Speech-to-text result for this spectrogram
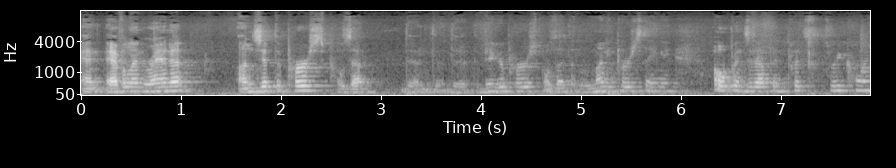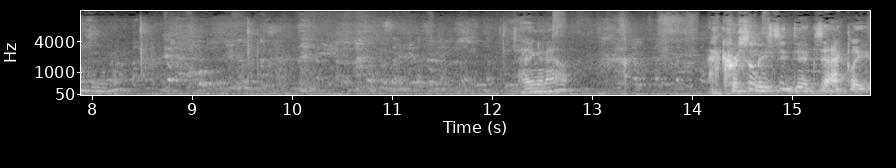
And Evelyn ran up, unzipped the purse, pulls out the, the, the, the bigger purse, pulls out the little money purse thingy, opens it up, and puts three coins in it. hanging out. Of course, Alicia knew exactly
